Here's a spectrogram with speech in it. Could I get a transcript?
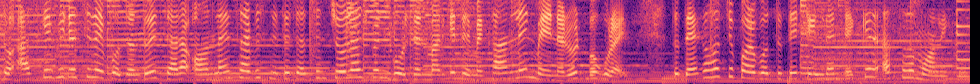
তো আজকের ভিডিও ছিল এই পর্যন্তই। যারা অনলাইন সার্ভিস নিতে চাচ্ছেন, চলে আসবেন golden market M A Marina road বগুড়ায়। তো দেখা হচ্ছে পরবর্তীতে। টিল দেন টেক কেয়ার আসসালামু আলাইকুম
